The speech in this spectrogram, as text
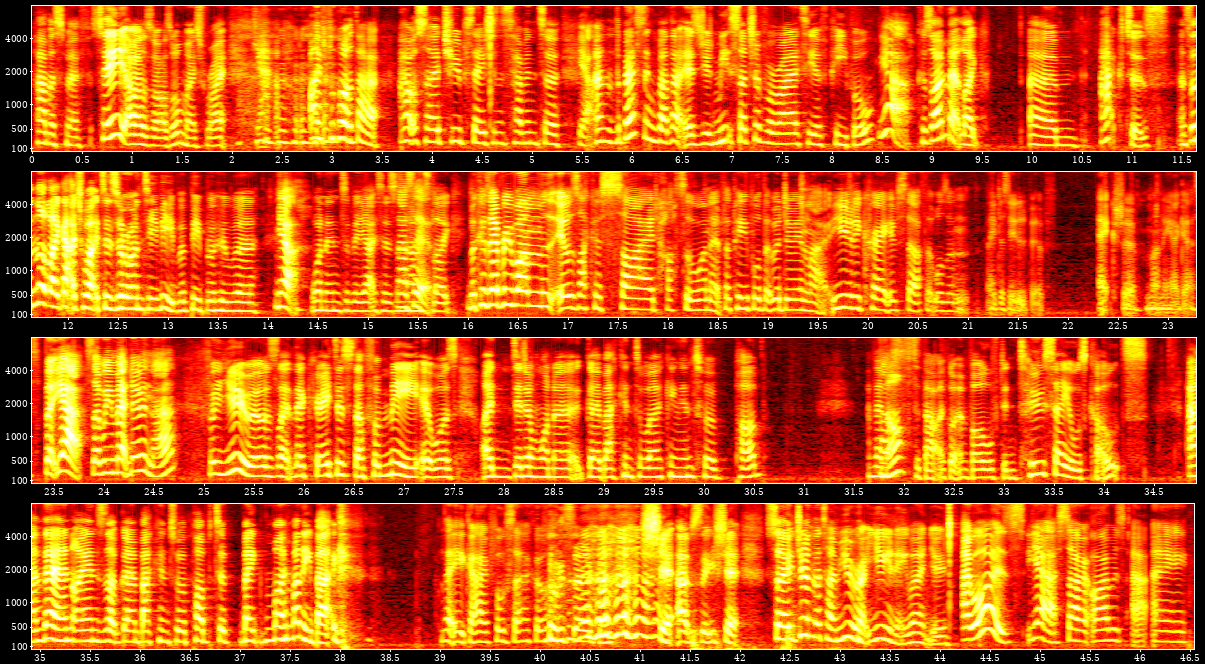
Hammersmith. See, I was, I was almost right. Yeah, I forgot that. Outside tube stations having to. Yeah. And the best thing about that is you'd meet such a variety of people. Yeah. Because I met like um, actors. And so not like actual actors who are on TV, but people who were Yeah. wanting to be actors. And That's it. like, because everyone, it was like a side hustle, wasn't it, for people that were doing like usually creative stuff that wasn't, they just needed a bit of extra money, I guess. But yeah, so we met doing that. For you, it was like the creative stuff. For me, it was I didn't want to go back into working into a pub. And then That's- after that, I got involved in two sales cults. And then I ended up going back into a pub to make my money back. There you go, full circle. Full circle. shit, absolute shit. So during that time, you were at uni, weren't you? I was, yeah. So I was at a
